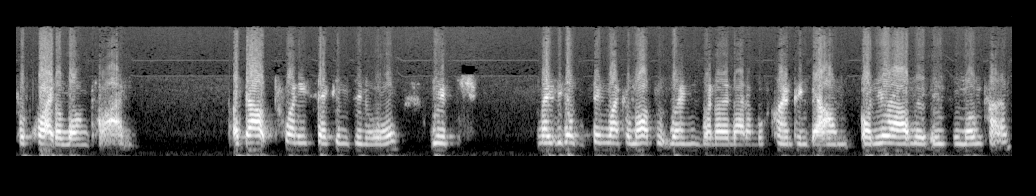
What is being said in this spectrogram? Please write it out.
for quite a long time, about 20 seconds in all, which maybe doesn't seem like a lot, but when, when an animal's clamping down on your arm, it is a long time.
